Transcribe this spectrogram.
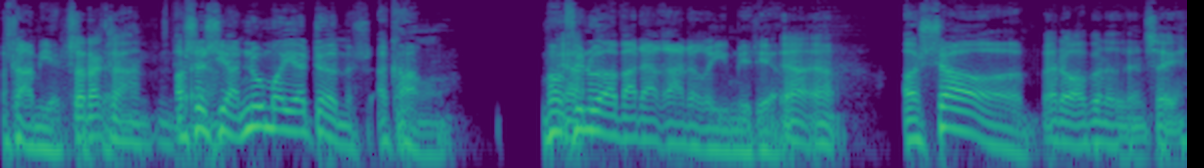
og slår ham ihjel. Så der klarer han den. Og så siger han, nu må jeg dømmes af kongen. Må Ja. finde ud af, hvad der er ret og rimeligt her. Ja. Ja, ja. Og så, øh, Hvad er der op og ned i den sag?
